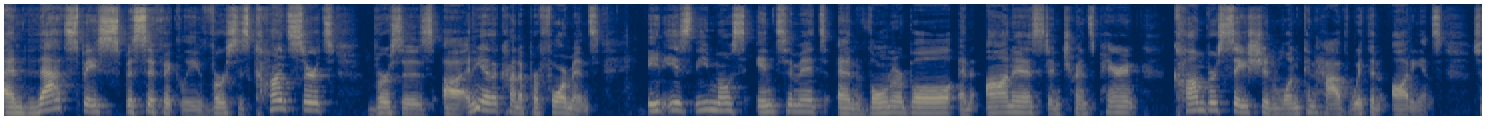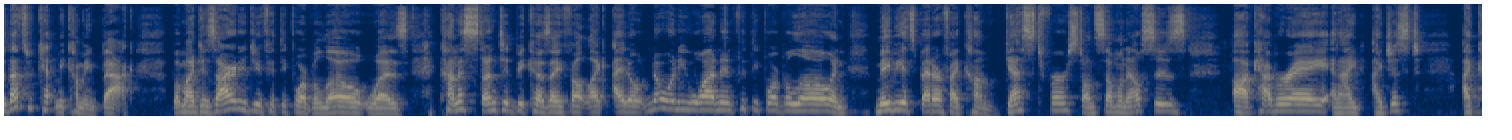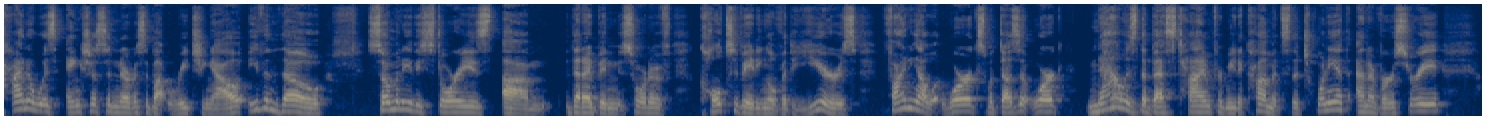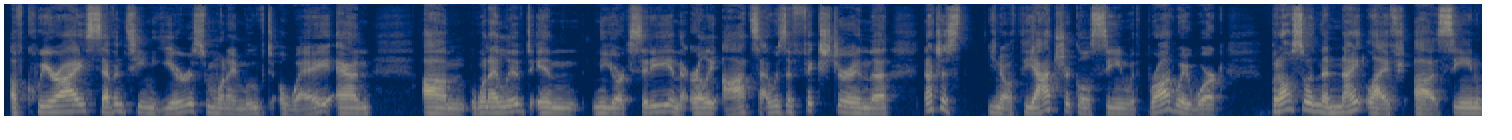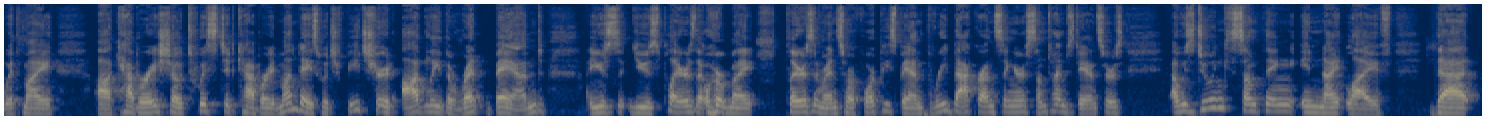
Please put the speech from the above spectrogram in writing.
And that space specifically versus concerts versus uh, any other kind of performance, it is the most intimate and vulnerable and honest and transparent conversation one can have with an audience. So that's what kept me coming back. But my desire to do 54 Below was kind of stunted because I felt like I don't know anyone in 54 Below. And maybe it's better if I come guest first on someone else's uh, cabaret. And I, I just, I kind of was anxious and nervous about reaching out, even though so many of these stories um, that I've been sort of cultivating over the years, finding out what works, what doesn't work, now is the best time for me to come. It's the 20th anniversary of Queer Eye, 17 years from when I moved away. And um, when I lived in New York City in the early aughts, I was a fixture in the not just you know theatrical scene with Broadway work, but also in the nightlife uh, scene with my uh, cabaret show, Twisted Cabaret Mondays, which featured oddly the Rent Band. I used used players that were my players in Rent, so a four piece band, three background singers, sometimes dancers. I was doing something in nightlife that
